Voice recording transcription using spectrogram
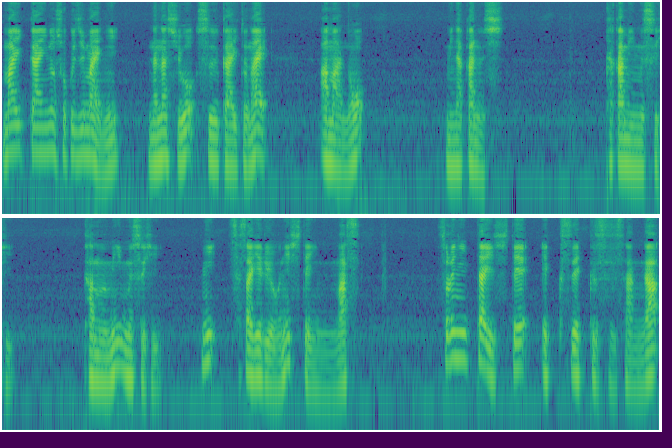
毎回の食事前に7種を数回唱え天のみなか主高見むすひかむみむすひに捧げるようにしています。それに対して XX さんが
